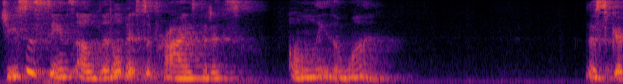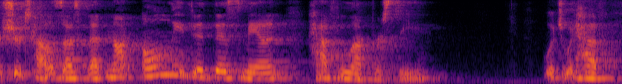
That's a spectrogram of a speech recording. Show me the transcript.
Jesus seems a little bit surprised that it's only the one. The scripture tells us that not only did this man have leprosy, which would have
